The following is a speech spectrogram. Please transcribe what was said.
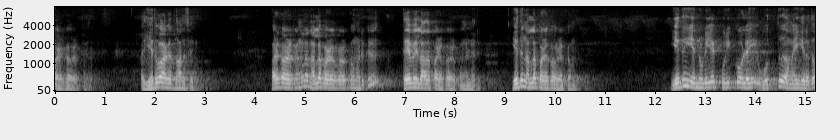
பழக்க வழக்கங்கள் அது எதுவாக இருந்தாலும் சரி. பழக்க வழக்கங்களில் நல்ல பழக்க வழக்கம் இருக்குது தேவையில்லாத பழக்க வழக்கங்கள் இருக்குது எது நல்ல பழக்க வழக்கம் எது என்னுடைய குறிக்கோளை ஒத்து அமைகிறதோ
